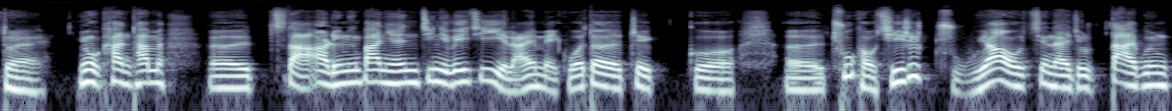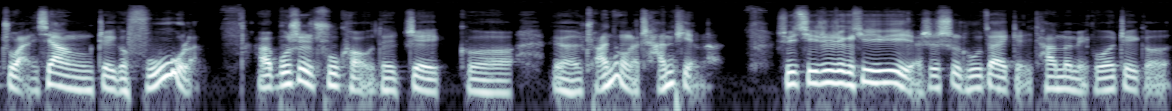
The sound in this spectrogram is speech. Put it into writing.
对，因为我看他们呃，自打二零零八年经济危机以来，美国的这个呃出口其实主要现在就大部分转向这个服务了，而不是出口的这个呃传统的产品了。所以，其实这个 TTP 也是试图在给他们美国这个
